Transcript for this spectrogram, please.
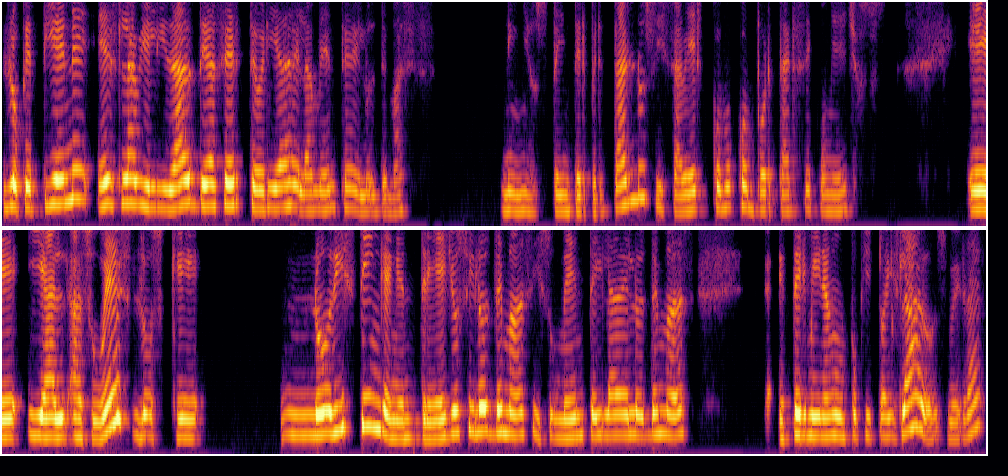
lo que tiene es la habilidad de hacer teoría de la mente de los demás niños, de interpretarlos y saber cómo comportarse con ellos. Eh, y a su vez, los que no distinguen entre ellos y los demás y su mente y la de los demás, eh, terminan un poquito aislados, ¿verdad?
